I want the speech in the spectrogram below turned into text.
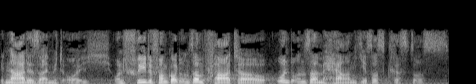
Gnade sei mit euch und Friede von Gott, unserem Vater und unserem Herrn Jesus Christus.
